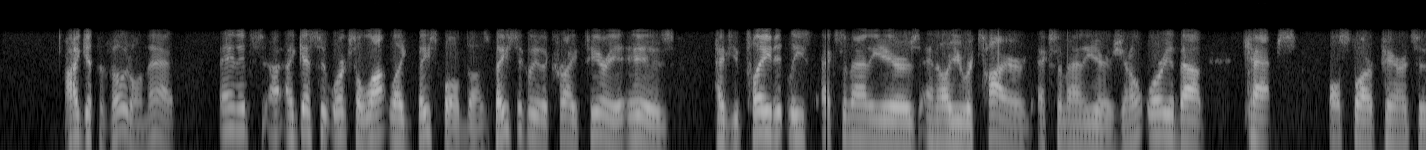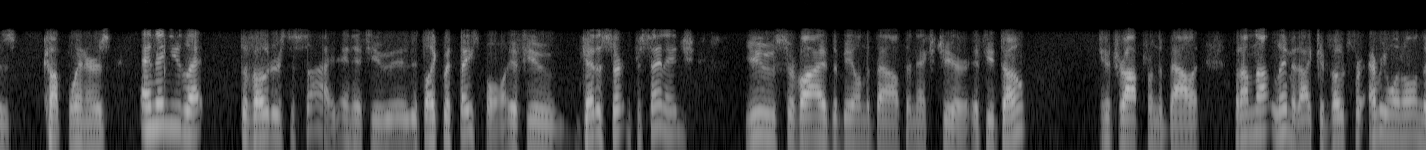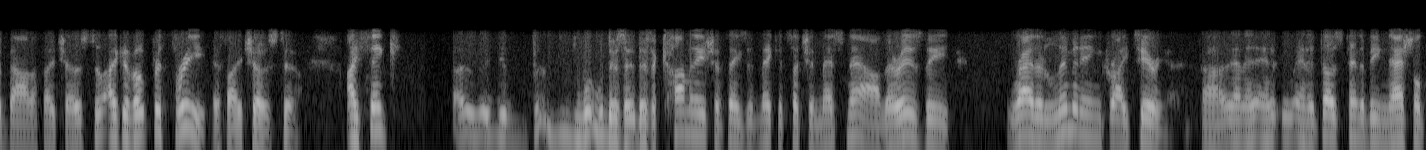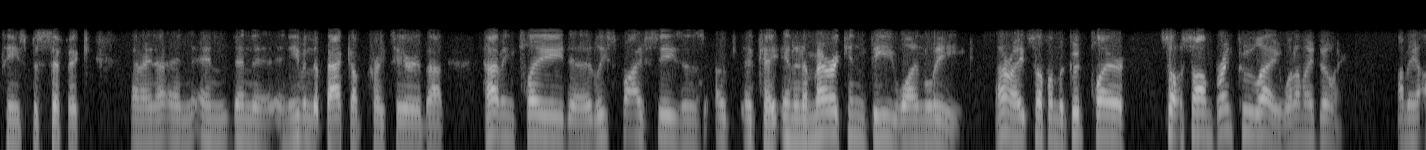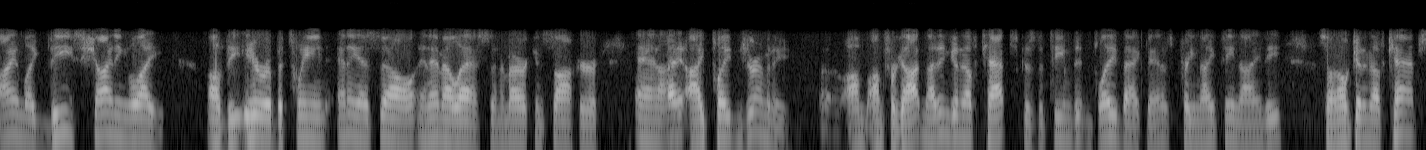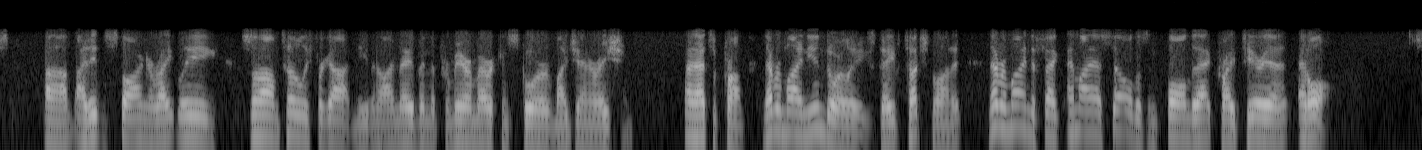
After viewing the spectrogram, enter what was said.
I get to vote on that, and it's I guess it works a lot like baseball does. Basically, the criteria is have you played at least X amount of years and are you retired X amount of years. You don't worry about caps, All Star appearances, Cup winners, and then you let the voters decide. And if you, it's like with baseball, if you get a certain percentage, you survive to be on the ballot the next year. If you don't, you drop from the ballot. But I'm not limited. I could vote for everyone on the ballot if I chose to. I could vote for three if I chose to. I think uh, there's a there's a combination of things that make it such a mess now. There is the rather limiting criteria, uh, and, and and it does tend to be national team specific, and I, know, and and then the, and even the backup criteria about having played uh, at least five seasons, okay, in an American D1 league. All right, so if I'm a good player, so so I'm Brent Goulet. What am I doing? I mean, I am like the shining light of the era between NASL and MLS and American soccer. And I, I played in Germany. Uh, I'm, I'm forgotten. I didn't get enough caps because the team didn't play back then. It was pre 1990, so I don't get enough caps. Um, I didn't star in the right league, so now I'm totally forgotten. Even though I may have been the premier American scorer of my generation, and that's a problem. Never mind the indoor leagues. Dave touched on it. Never mind the fact MISL doesn't fall into that criteria at all.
